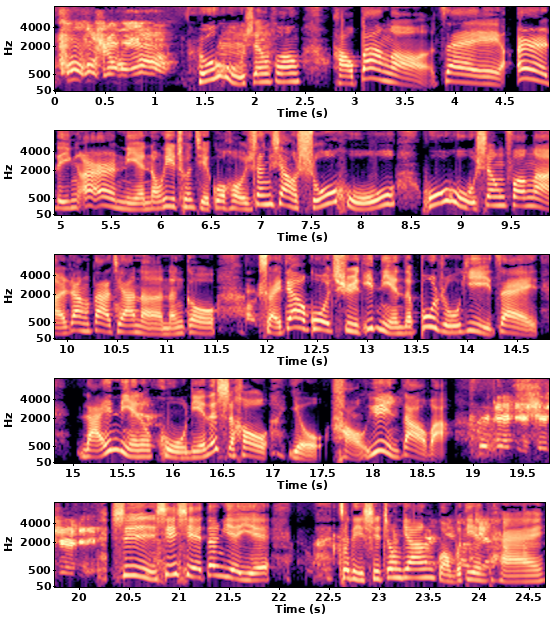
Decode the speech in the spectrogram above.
虎虎生风啊！虎虎生风，好棒哦！在二零二二年农历春节过后，生肖属虎，虎虎生风啊！让大家呢能够甩掉过去一年的不如意，在来年虎年的时候有好运到吧？谢谢你，谢谢你。是，谢谢邓爷爷。这里是中央广播电台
